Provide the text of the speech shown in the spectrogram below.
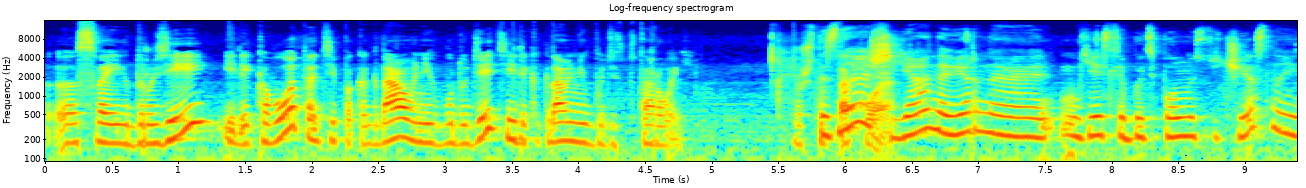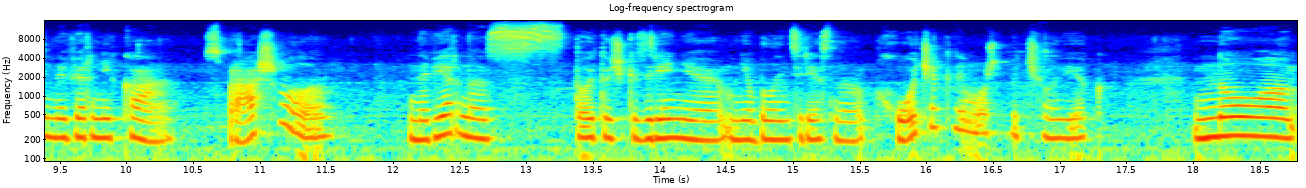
э, своих друзей или кого-то, типа, когда у них будут дети или когда у них будет второй. Что Ты знаешь, такое. я, наверное, если быть полностью честной, наверняка спрашивала. Наверное, с той точки зрения мне было интересно, хочет ли, может быть, человек. Но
